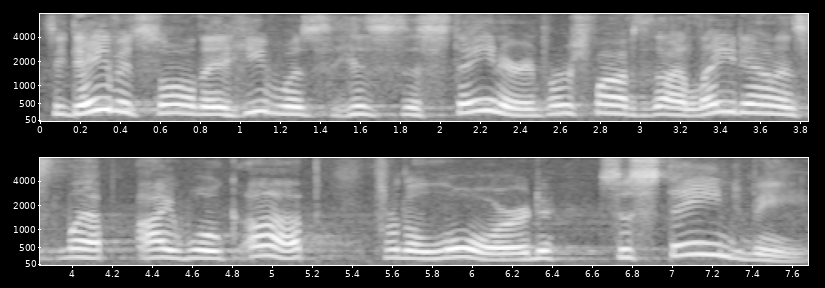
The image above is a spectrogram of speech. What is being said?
See, David saw that he was his sustainer. In verse 5 it says, I lay down and slept, I woke up, for the Lord sustained me.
